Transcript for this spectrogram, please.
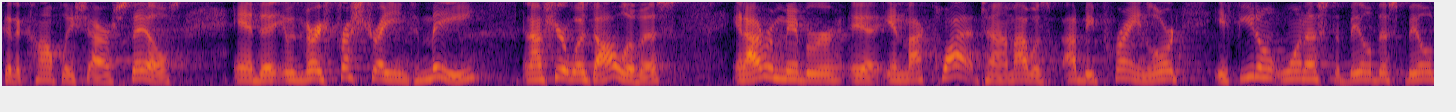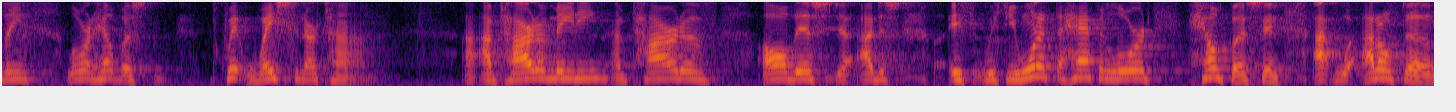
could accomplish ourselves, and uh, it was very frustrating to me, and I'm sure it was to all of us. And I remember uh, in my quiet time, I was I'd be praying, Lord, if you don't want us to build this building, Lord, help us quit wasting our time. I'm tired of meeting. I'm tired of all this. I just, if, if you want it to happen, Lord, help us. And I, I, don't, uh,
